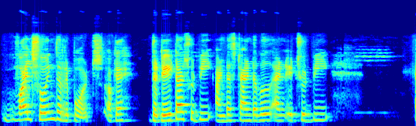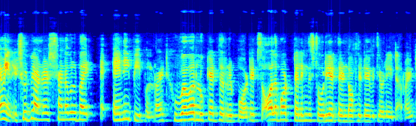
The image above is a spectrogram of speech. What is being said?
while showing the reports okay the data should be understandable and it should be I mean, it should be understandable by any people, right? Whoever look at the report, it's all about telling the story at the end of the day with your data, right?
